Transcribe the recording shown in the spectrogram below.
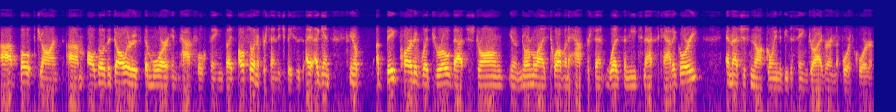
Uh, both, John. Um, although the dollar is the more impactful thing, but also on a percentage basis. I, again, you know, a big part of what drove that strong, you know, normalized 12.5% was the meat snacks category, and that's just not going to be the same driver in the fourth quarter.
